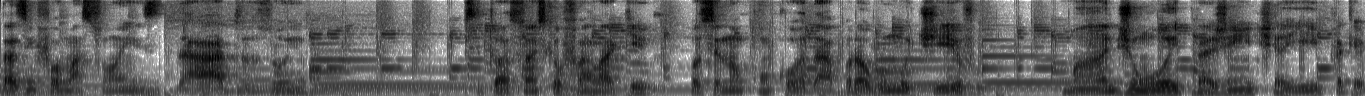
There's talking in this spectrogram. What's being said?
das informações, dados ou situações que eu falar que você não concordar por algum motivo, mande um oi para gente aí para que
